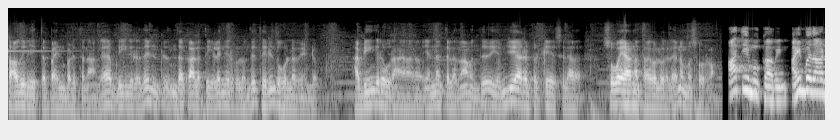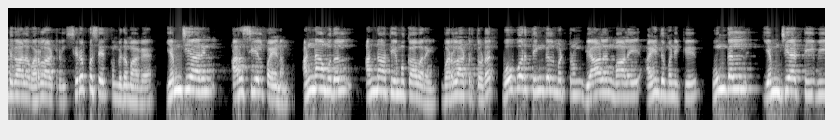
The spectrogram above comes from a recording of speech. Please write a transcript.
சாதுரியத்தை பயன்படுத்தினாங்க அப்படிங்கிறத இந்த- இந்த காலத்து இளைஞர்கள் வந்து தெரிந்து கொள்ள வேண்டும். அப்படிங்கிற ஒரு எண்ணத்தில் தான் வந்து எம்ஜிஆரை பற்றிய சில சுவையான தகவல்களை நம்ம சொல்கிறோம் அதிமுகவின் ஐம்பது ஆண்டு கால வரலாற்றில் சிறப்பு சேர்க்கும் விதமாக எம்ஜிஆரின் அரசியல் பயணம் அண்ணா முதல் அண்ணா திமுக வரை. வரலாற்று தொடர் ஒவ்வொரு திங்கள் மற்றும் வியாழன் மாலை ஐந்து மணிக்கு உங்கள் எம்ஜிஆர் டிவி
